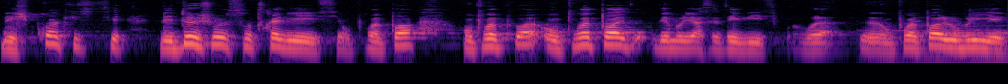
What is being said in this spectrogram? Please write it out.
Mais je crois que les deux choses sont très liées ici. On pourrait pas, on pourrait pas démolir cette église. Voilà, euh, on pourrait pas l'oublier.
